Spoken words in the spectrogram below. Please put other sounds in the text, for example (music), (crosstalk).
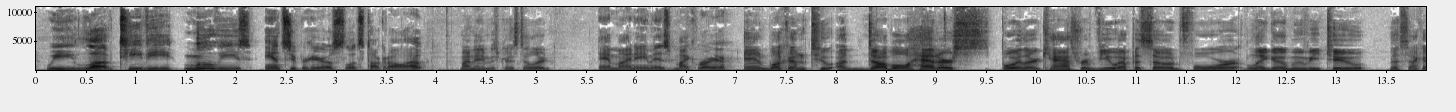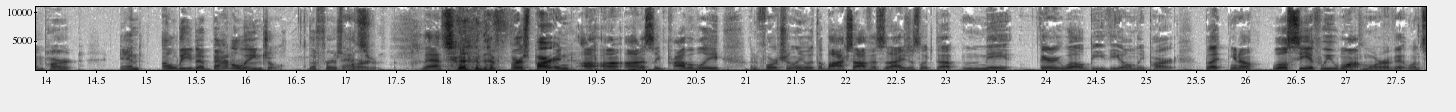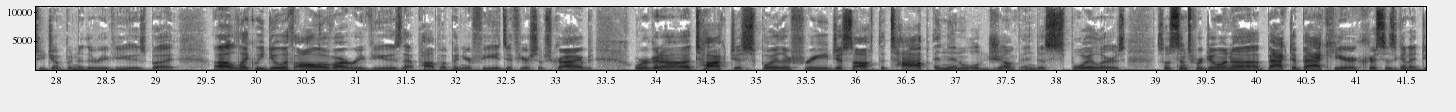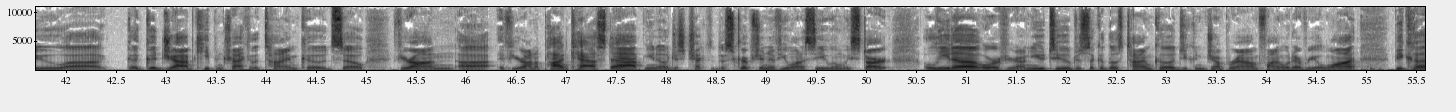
we love TV, movies, and superheroes. So let's talk it all out. My name is Chris Dillard, And my name is Mike Royer. and welcome to a double header spoiler cast review episode for Lego Movie 2, the second part, and Alita Battle Angel, the first That's part. that's (laughs) the first part, and uh, honestly, probably, unfortunately, with the box office that I just looked up, may very well be the only part. But you know, we'll see if we want more of it once we jump into the reviews. But uh, like we do with all of our reviews that pop up in your feeds, if you're subscribed, we're gonna talk just spoiler free, just off the top, and then we'll jump into spoilers. So since we're doing a back to back here, Chris is gonna do. Uh, a good job keeping track of the time code. So if you're on uh, if you're on a podcast app, you know, just check the description if you want to see when we start Alita, or if you're on YouTube, just look at those time codes. You can jump around, find whatever you want, because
